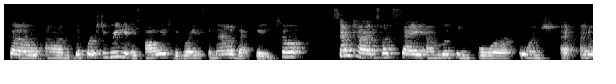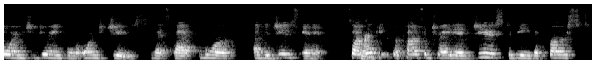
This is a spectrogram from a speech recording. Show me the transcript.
So um, the first ingredient is always the greatest amount of that food. So sometimes, let's say I'm looking for orange, uh, an orange drink or an orange juice that's got more of the juice in it. So I'm right. looking for concentrated juice to be the first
